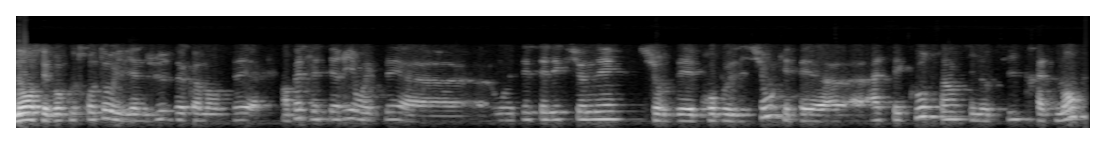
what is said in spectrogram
Non, c'est beaucoup trop tôt. Ils viennent juste de commencer. En fait, les séries ont été euh, ont été sélectionnées sur des propositions qui étaient euh, assez courtes, hein, synopsis, traitement,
